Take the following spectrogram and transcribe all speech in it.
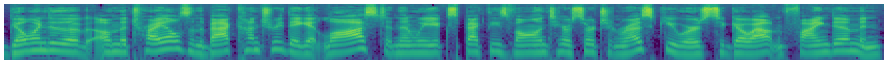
go into the on the trails in the backcountry, they get lost, and then we expect these volunteer search and rescuers to go out and find them and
